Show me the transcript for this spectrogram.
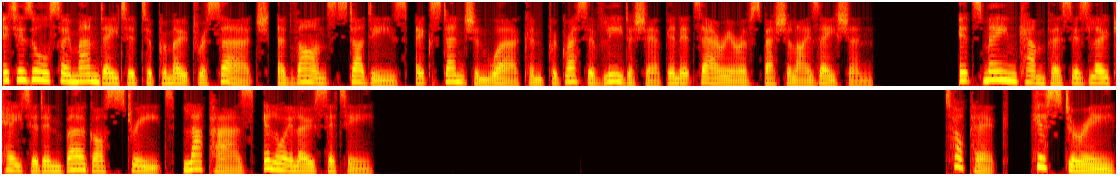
It is also mandated to promote research, advanced studies, extension work and progressive leadership in its area of specialization. Its main campus is located in Burgos Street, La Paz, Iloilo City. History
